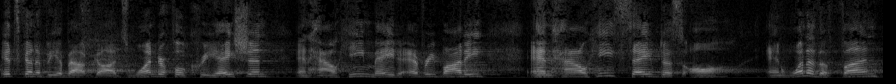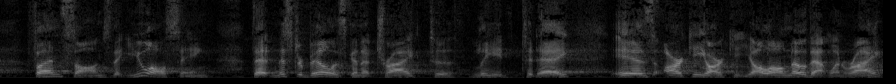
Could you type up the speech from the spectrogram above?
it's going to be about God's wonderful creation and how He made everybody and how He saved us all. And one of the fun fun songs that you all sing that Mr. Bill is going to try to lead today is Arky Arky. Y'all all know that one, right?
